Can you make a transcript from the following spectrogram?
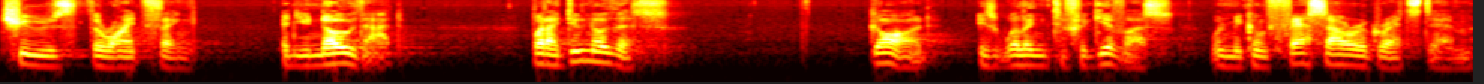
choose the right thing. And you know that. But I do know this God is willing to forgive us when we confess our regrets to Him,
